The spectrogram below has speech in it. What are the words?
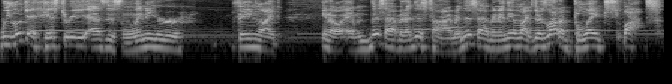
we look at history as this linear thing like you know and this happened at this time and this happened and then like there's a lot of blank spots.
